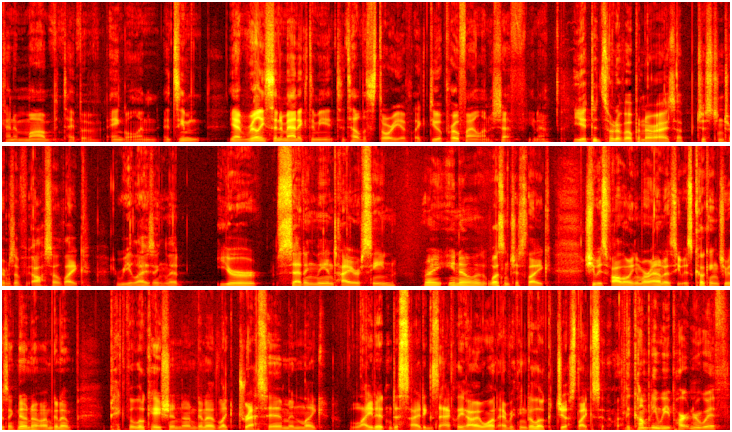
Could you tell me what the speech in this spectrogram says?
kind of mob type of angle, and it seemed. Yeah, really cinematic to me to tell the story of like do a profile on a chef, you know. Yeah, it did sort of open our eyes up just in terms of also like realizing that you're setting the entire scene, right? You know, it wasn't just like she was following him around as he was cooking. She was like, no, no, I'm going to pick the location. I'm going to like dress him and like light it and decide exactly how I want everything to look, just like cinema. the company we partner with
